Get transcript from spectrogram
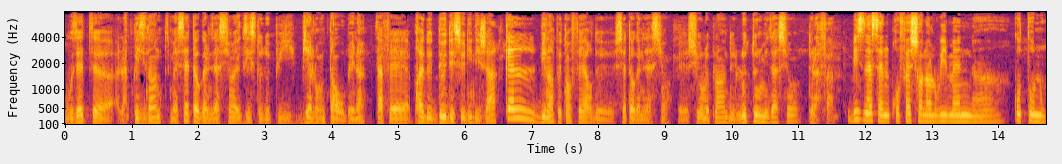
vous êtes euh, la présidente, mais cette organisation existe depuis bien longtemps au Bénin. Ça fait près de deux décennies déjà. Quel bilan peut-on faire de cette organisation euh, sur le plan de l'autonomisation de la femme? Business and Professional Women Cotonou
